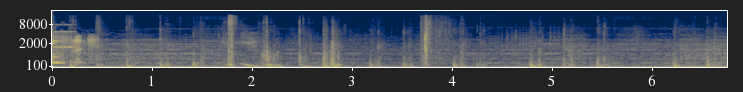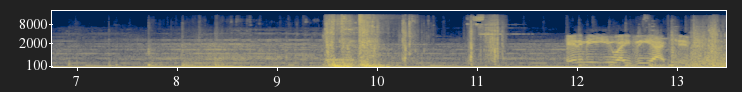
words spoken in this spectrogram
Movement. Enemy UAV active.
